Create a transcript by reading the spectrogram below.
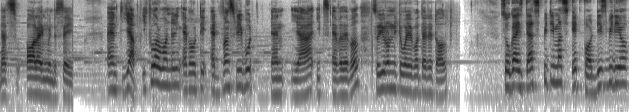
That's all I'm going to say. And yeah if you are wondering about the advanced reboot and yeah it's available. So you don't need to worry about that at all so guys that's pretty much it for this video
